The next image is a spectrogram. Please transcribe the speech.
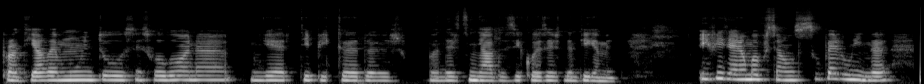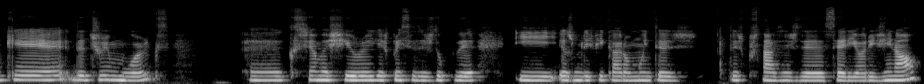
Pronto, e ela é muito sensualona, mulher típica das bandas desenhadas e coisas de antigamente. E fizeram uma versão super linda que é da DreamWorks, uh, que se chama Shira e as Princesas do Poder, e eles modificaram muitas das personagens da série original.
